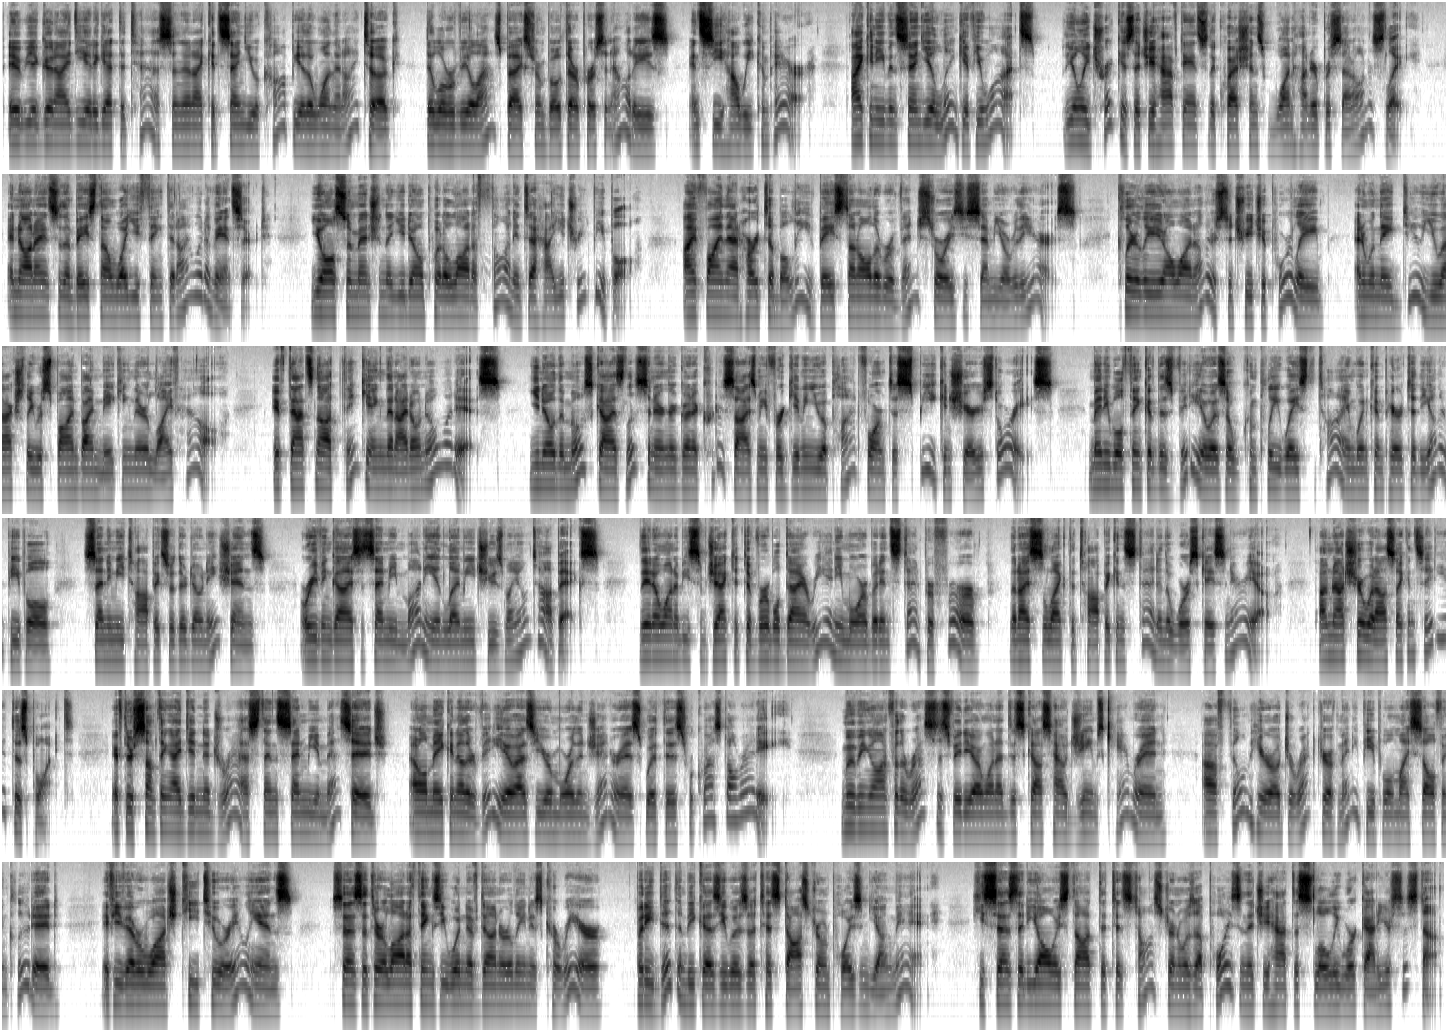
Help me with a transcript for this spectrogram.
It would be a good idea to get the test, and then I could send you a copy of the one that I took that will reveal aspects from both our personalities and see how we compare. I can even send you a link if you want. The only trick is that you have to answer the questions 100% honestly, and not answer them based on what you think that I would have answered. You also mentioned that you don't put a lot of thought into how you treat people. I find that hard to believe based on all the revenge stories you send me over the years. Clearly, you don't want others to treat you poorly, and when they do, you actually respond by making their life hell. If that's not thinking, then I don't know what is. You know the most guys listening are going to criticize me for giving you a platform to speak and share your stories. Many will think of this video as a complete waste of time when compared to the other people sending me topics or their donations, or even guys that send me money and let me choose my own topics. They don't want to be subjected to verbal diarrhea anymore, but instead prefer that I select the topic instead in the worst case scenario. I'm not sure what else I can say to you at this point. If there's something I didn't address, then send me a message and I'll make another video as you're more than generous with this request already. Moving on for the rest of this video, I want to discuss how James Cameron, a film hero director of many people, myself included, if you've ever watched T2 or Aliens, says that there are a lot of things he wouldn't have done early in his career but he did them because he was a testosterone poisoned young man. He says that he always thought that testosterone was a poison that you had to slowly work out of your system.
